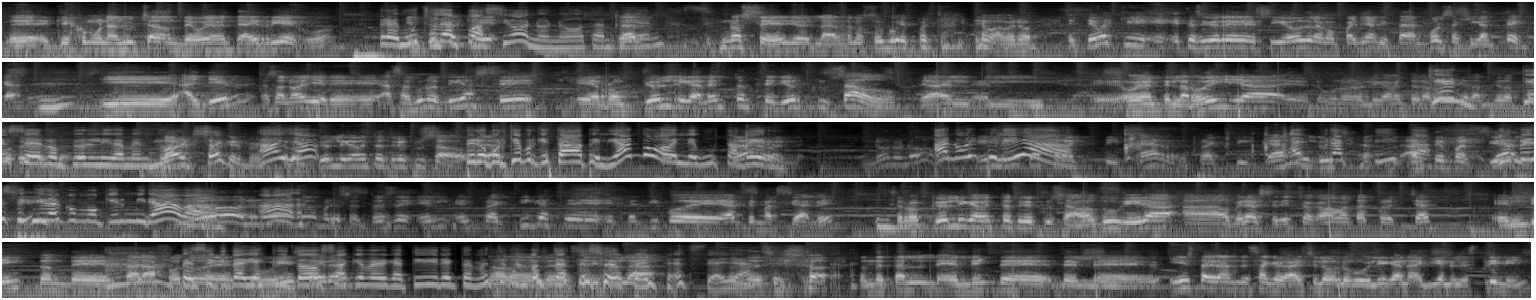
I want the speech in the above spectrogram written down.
eh, que es como una lucha donde obviamente hay riesgo. Pero hay mucho de que- actuación, ¿o no? También. No sé, yo la verdad no soy muy experto en el tema, pero el tema es que eh, este señor es CEO de una compañía que está en bolsa gigantesca Mm. y ayer, o sea, no ayer, eh, eh, hace algunos días se eh, rompió el ligamento anterior cruzado, ya el, el, eh, obviamente en la rodilla, eh, uno de los ligamentos de la ¿Quién? rodilla. tam- yo tampoco ¿Quién se rompió el ligamento? Mark Zuckerberg Ah, se ya. rompió el ligamento anterior cruzado. ¿Pero ¿ya? por qué? ¿Porque estaba peleando o a él le gusta Claro, ver? No, no, no. Ah, no, él gusta pelea. Practicar, practicar. Ah, él lucha, practica. Artes marciales. Yo pensé sí. que era como que él miraba. No, no, no, Ah. no, por eso. Entonces, él, él practica este, este tipo de artes marciales. Se rompió el ligamento anterior cruzado. Tuvo que ir a, a operarse. De hecho, acabo de mandar por el chat el link donde está la Ah, foto Pensé de que te había escrito Instagram. Zuckerberg a ti directamente No, para contarte su la- experiencia ya. Donde, hizo- donde está el, el link de- del eh, Instagram de Zuckerberg, a ver si lo, lo publican aquí en el streaming.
